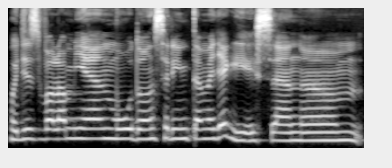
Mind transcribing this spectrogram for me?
hogy ez valamilyen módon szerintem egy egészen, öm,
